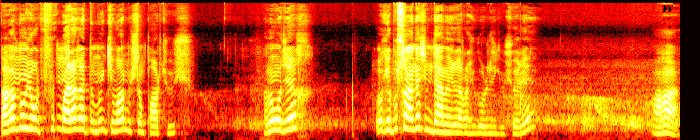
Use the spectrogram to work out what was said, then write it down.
Bakalım ne olacak? Çok merak ettim. Bunun ki varmış lan Part 3. Ha, ne olacak? Okey bu sahne şimdi devam ediyor arkadaşlar gördüğünüz gibi şöyle. Aha.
